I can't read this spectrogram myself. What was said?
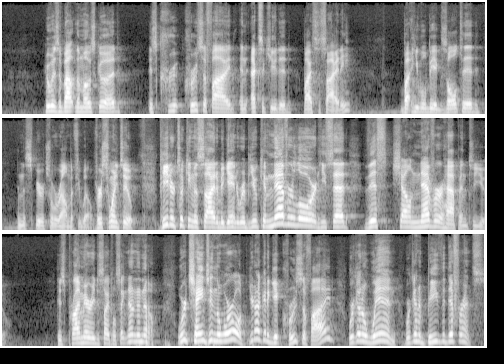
who is about the most good, is cru- crucified and executed by society, but he will be exalted in the spiritual realm, if you will. Verse 22 Peter took him aside and began to rebuke him. Never, Lord, he said, this shall never happen to you his primary disciples saying, No, no, no. We're changing the world. You're not going to get crucified. We're going to win. We're going to be the difference.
